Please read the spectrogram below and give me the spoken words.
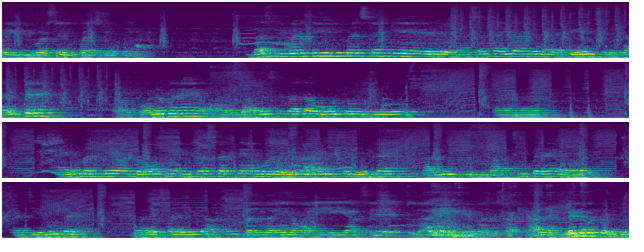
कोई व्यूवर से रिक्वेस्ट हो कोई। बस व्यूवर से ये रिक्वेस्ट है कि हसन भाई का पेज लाइक करें और फॉलो करें और ज़्यादा से ज़्यादा हो तो जो एनिमल में और डॉग में इंटरेस्ट रखते हैं वो ज़रूर आए उनसे लिंक करें ताल्लुक बातचीत करें और परचेजिंग करें। बहुत अच्छा लगेगा आपको। बस भाई हमारी यही आपसे गुजारिश है कि बस इसका ख्याल रखिए। बिल्कुल बिल्कुल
